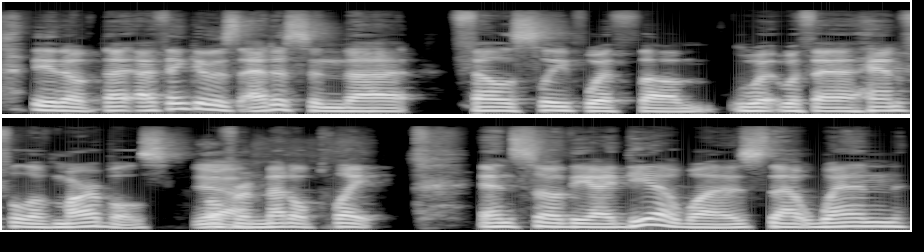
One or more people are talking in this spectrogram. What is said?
you know, I think it was Edison that fell asleep with um with, with a handful of marbles yeah. over a metal plate, and so the idea was that when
